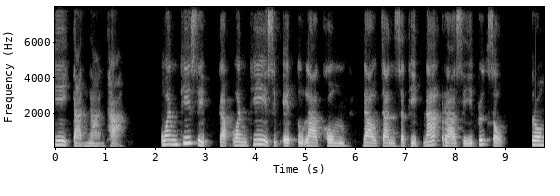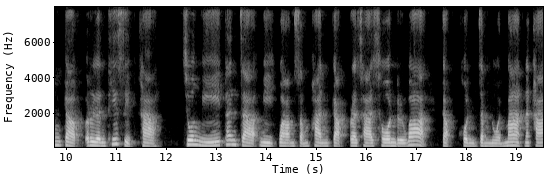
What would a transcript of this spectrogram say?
ที่การงานค่ะ วันที่ 10 กับวันที่ 11 ตุลาคม ดาวจันทร์สถิตณราศีพฤษภตรงกับเรือนที่ 10 ค่ะ ช่วงนี้ท่านจะมีความสัมพันธ์กับประชาชนหรือว่ากับคนจำนวนมากนะคะ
